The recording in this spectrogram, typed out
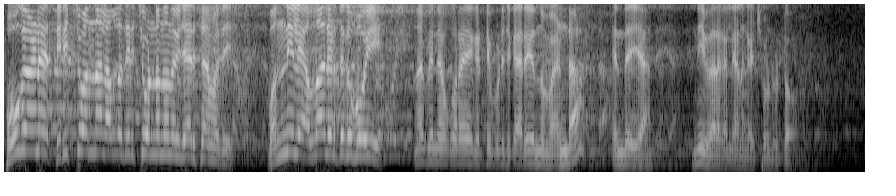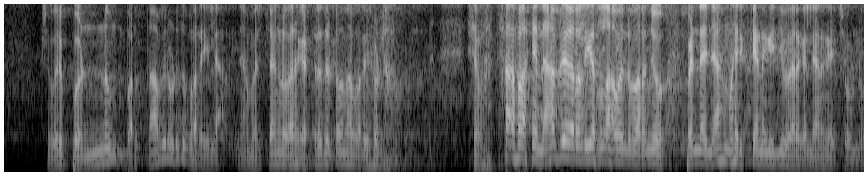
പോവുകയാണ്. തിരിച്ചു വന്നാൽ അല്ല തിരിച്ചു കൊണ്ടെന്നു വിചാരിച്ചാൽ മതി. വന്നില്ലേ? അള്ളാഹിന്റെ അടുത്തേക്ക് പോയി. എന്നാൽ പിന്നെ കുറേ കെട്ടിപ്പിടിച്ച് കരയൊന്നും വേണ്ട. എന്ത് ചെയ്യാ? നീ വേറെ കല്യാണം കഴിച്ചുകൊണ്ട് കേട്ടോ പക്ഷെ ഒരു പെണ്ണും ഭർത്താവിനോട് പറയില്ല. ഞാൻ മരിച്ചാൽ നിങ്ങൾ വേറെ കെട്ടരുതിട്ടോ എന്നാ പറയുള്ളൂ. പക്ഷെ ഭർത്താവായ നാബി അലി അള്ളാഹുവിന് പറഞ്ഞു പെണ്ണെ ഞാൻ മരിക്കുകയാണെങ്കിൽ ഇനി വേറെ കല്യാണം കഴിച്ചോളൂ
